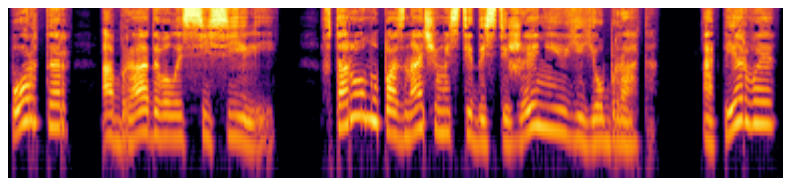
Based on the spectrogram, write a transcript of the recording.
Портер обрадовалась Сесилии, второму по значимости достижению ее брата, а первое —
